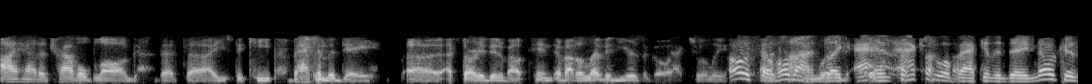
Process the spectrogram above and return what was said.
I had a travel blog that uh, I used to keep back in the day. Uh, I started it about ten, about eleven years ago, actually. Oh, so hold on, when... like a, an actual back in the day? No, because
